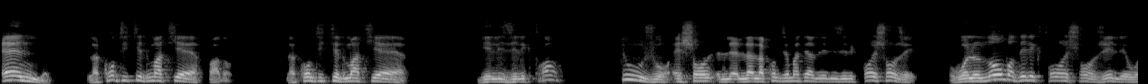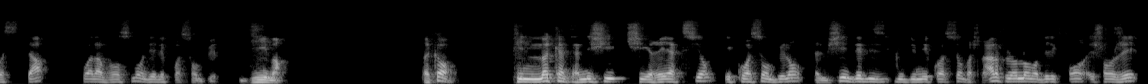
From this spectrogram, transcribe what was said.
N, la quantité de matière, pardon, la quantité de matière des électrons, toujours, échange, la, quantité de matière des électrons est changée. Ou le nombre d'électrons échangés, les OSTA, fois l'avancement de l'équation bulle. Dima. D'accord فين ما كانت عندي شي شي رياكسيون ايكواسيون بيلون نمشي ندير لي دومي ايكواسيون باش نعرف لو نومبر ديليكترون échangés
